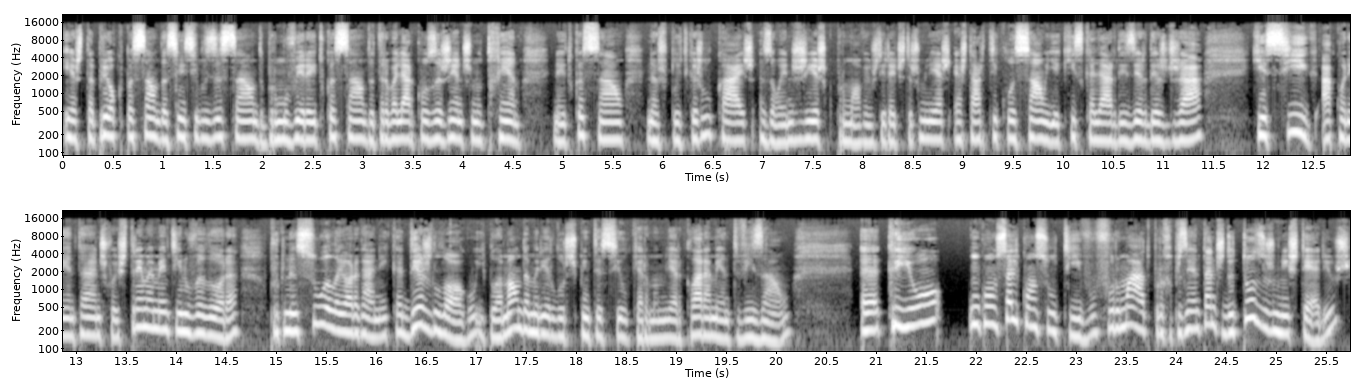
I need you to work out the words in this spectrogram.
esta preocupação da sensibilização, de promover a educação, de trabalhar com os agentes no terreno, na educação, nas políticas locais, as ONGs que promovem os direitos das mulheres, esta articulação, e aqui se calhar dizer desde já que a SIG há 40 anos foi extremamente inovadora, porque na sua lei orgânica, desde logo, e pela mão da Maria de Lourdes Pintacil, que era uma mulher claramente de visão, uh, criou um conselho consultivo formado por representantes de todos os ministérios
